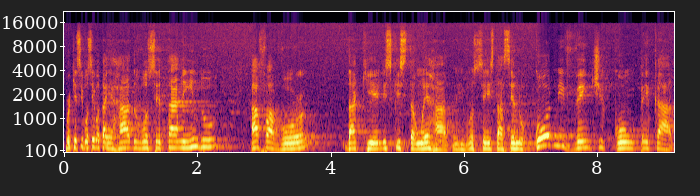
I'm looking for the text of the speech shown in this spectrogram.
Porque se você votar errado, você está indo a favor daqueles que estão errados. E você está sendo conivente com o pecado.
